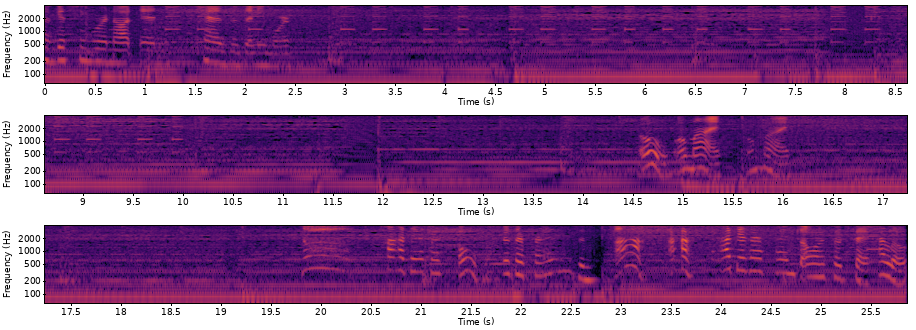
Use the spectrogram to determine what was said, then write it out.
I'm guessing we're not in Kansas anymore. Oh, oh my, oh my. ah, there's our, oh, there's our friends, and ah, ah, ah, there's our friends. Oh, I'm so excited. Hello.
